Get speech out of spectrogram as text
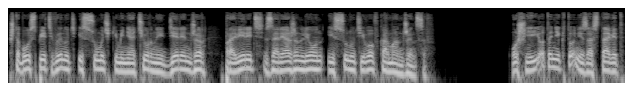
чтобы успеть вынуть из сумочки миниатюрный деринджер, проверить, заряжен ли он, и сунуть его в карман джинсов. Уж ее-то никто не заставит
